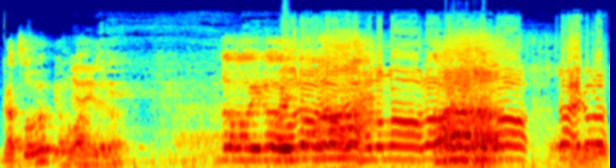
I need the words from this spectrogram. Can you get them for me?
Готовы? Я молодец. لا إله لا إلا الله لا إله إلا الله لا إله إلا الله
